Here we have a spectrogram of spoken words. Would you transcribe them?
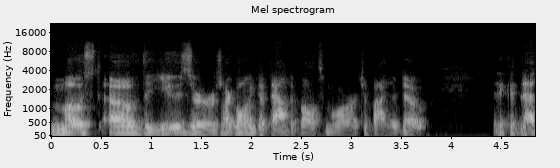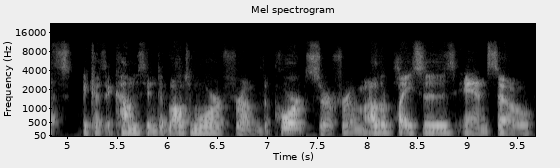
most of the users are going to down to Baltimore to buy their dope. Because that's because it comes into Baltimore from the ports or from other places. And so,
